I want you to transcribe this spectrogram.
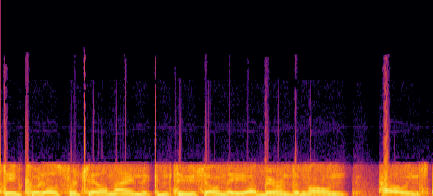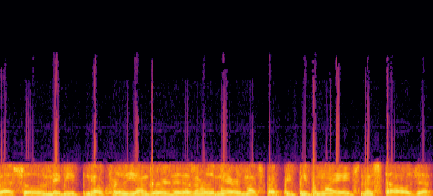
Steve, kudos for Channel Nine to continue showing the Baron Daemon Halloween special. Maybe you know for the younger, it doesn't really matter much, but people my age, nostalgia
